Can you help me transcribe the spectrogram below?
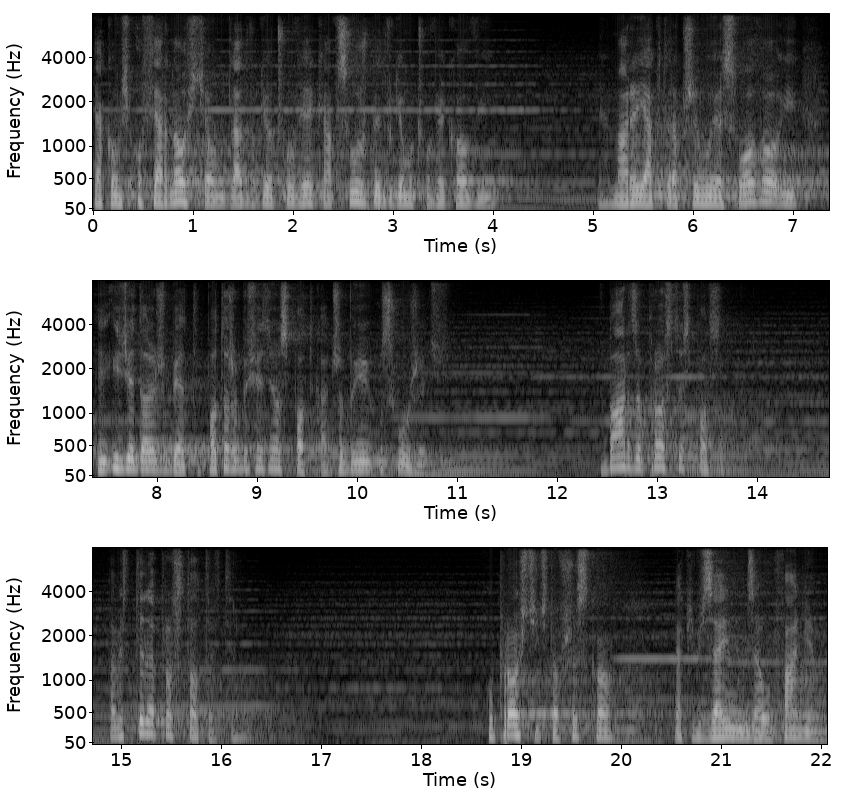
jakąś ofiarnością dla drugiego człowieka, w służbie drugiemu człowiekowi. Maryja, która przyjmuje słowo i, i idzie do Elżbiety po to, żeby się z nią spotkać, żeby jej usłużyć. W bardzo prosty sposób. Tam jest tyle prostoty w tym. Uprościć to wszystko jakimś wzajemnym zaufaniem,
